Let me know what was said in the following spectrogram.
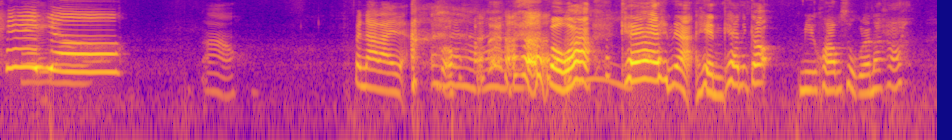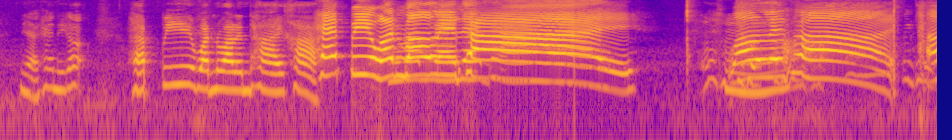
เฮโยอ้าวเป็นอะไรเนี่ยบอกว่าแค่เนี่ยเห็นแค่นี้ก็มีความสุขแล้วนะคะ เนี่ยแค่นี้ก็แฮปปี้วันวาเลนไทน์ค่ะ แฮปปี้วันวาเลนไทน์ วาเลนไทน์โอ้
